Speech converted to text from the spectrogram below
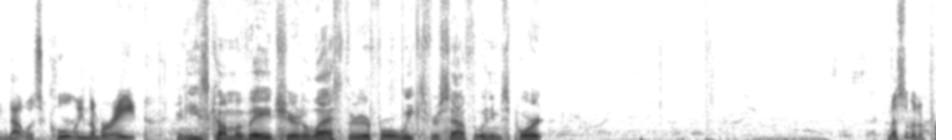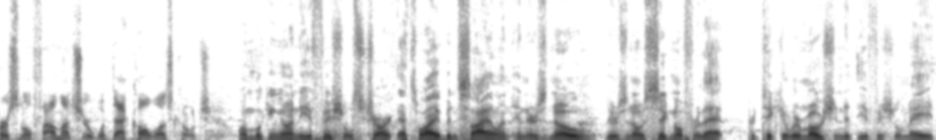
And that was Cooley, number eight. And he's come of age here the last three or four weeks for South Williamsport. Must have been a personal foul. Not sure what that call was, Coach. Well, I'm looking on the officials chart. That's why I've been silent, and there's no there's no signal for that particular motion that the official made.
